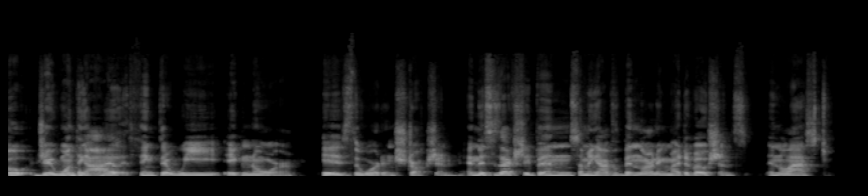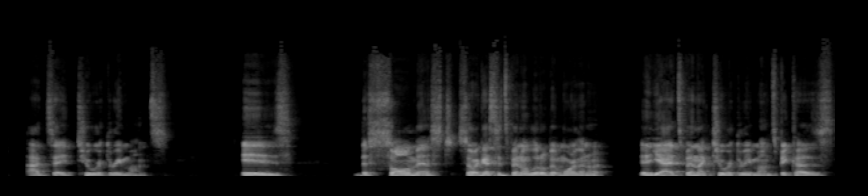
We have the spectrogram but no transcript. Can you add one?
Oh, Jay, one thing I think that we ignore is the word instruction. And this has actually been something I've been learning in my devotions in the last, I'd say, two or three months. Is the psalmist, so I guess it's been a little bit more than a, yeah, it's been like two or three months because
